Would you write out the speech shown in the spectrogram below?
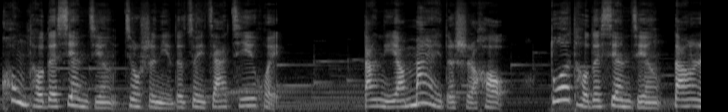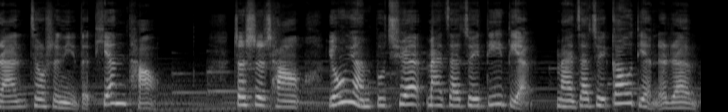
空头的陷阱就是你的最佳机会；当你要卖的时候，多头的陷阱当然就是你的天堂。这市场永远不缺卖在最低点、买在最高点的人。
